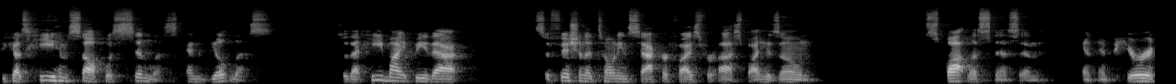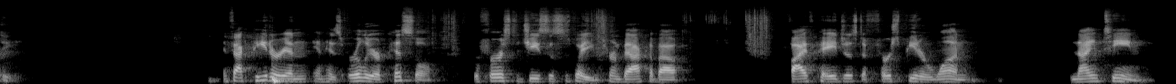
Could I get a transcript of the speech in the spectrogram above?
because he himself was sinless and guiltless, so that he might be that sufficient atoning sacrifice for us by his own spotlessness and, and, and purity. In fact, Peter, in, in his earlier epistle, refers to Jesus way. You turn back about five pages to 1 Peter 1 19,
